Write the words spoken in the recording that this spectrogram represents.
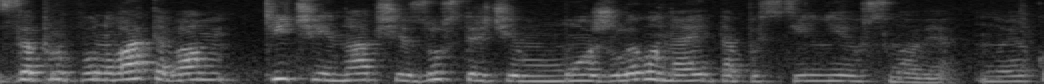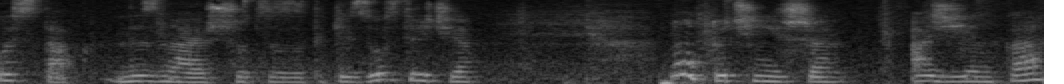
Запропонувати вам ті чи інакші зустрічі, можливо, навіть на постійній основі. Ну, якось так. Не знаю, що це за такі зустрічі. Ну, точніше, а жінка.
